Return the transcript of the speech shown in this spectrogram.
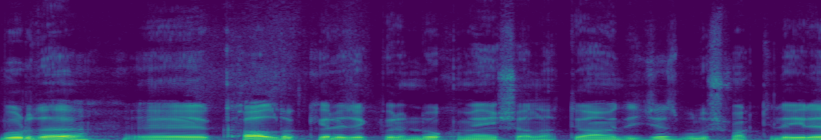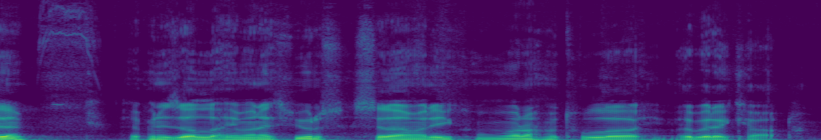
Burada e, kaldık. Gelecek bölümde okumaya inşallah devam edeceğiz. Buluşmak dileğiyle. Hepinize Allah'a emanet ediyoruz. Selamun Aleyküm ve Rahmetullahi ve Berekatuhu.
